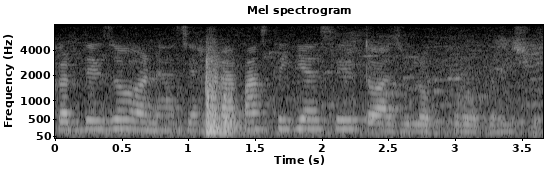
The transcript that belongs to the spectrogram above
કરી દેજો. અને આજે સાડા પાંચ થઈ ગયા છે, તો આજે વ્લોગ પૂરો કરીશું.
